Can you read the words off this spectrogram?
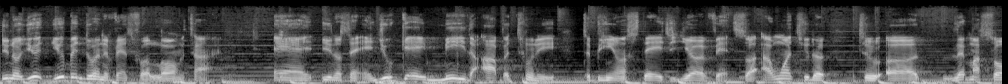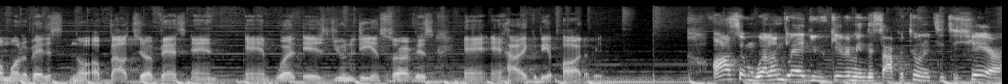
you know, you you've been doing events for a long time. And you know saying? And you gave me the opportunity to be on stage at your event. So I want you to to uh, let my soul motivators know about your events and and what is unity and service and, and how they could be a part of it. Awesome. Well, I'm glad you've given me this opportunity to share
